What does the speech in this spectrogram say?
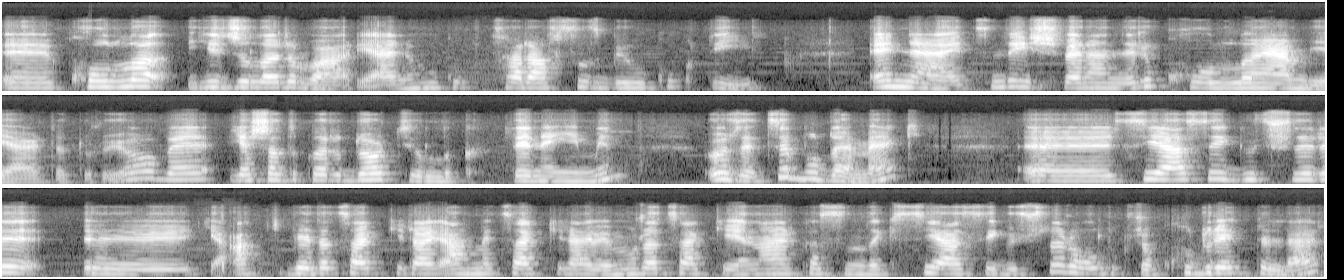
e, kollayıcıları var. Yani hukuk tarafsız bir hukuk değil. En nihayetinde işverenleri kollayan bir yerde duruyor ve yaşadıkları 4 yıllık deneyimin özeti bu demek. E, siyasi güçleri e, Vedat Akkiray, Ahmet Akkiray ve Murat Akkaya'nın arkasındaki siyasi güçler oldukça kudretliler.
